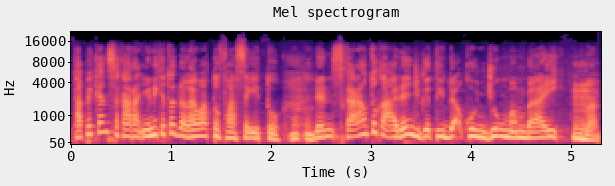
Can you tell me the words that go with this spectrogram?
Tapi kan sekarang ini kita udah lewat tuh fase itu. Dan sekarang tuh keadaan juga tidak kunjung membaik. Nah,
